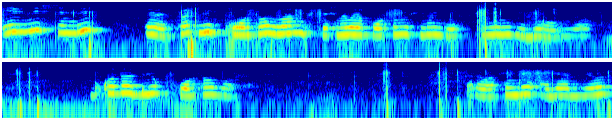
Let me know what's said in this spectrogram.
Evimiz şimdi evet sanki bir portal varmışçasına böyle portalın içinden geçtiğim gibi oluyor. Bu kadar büyük portal var. Bak şimdi ilerliyoruz.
